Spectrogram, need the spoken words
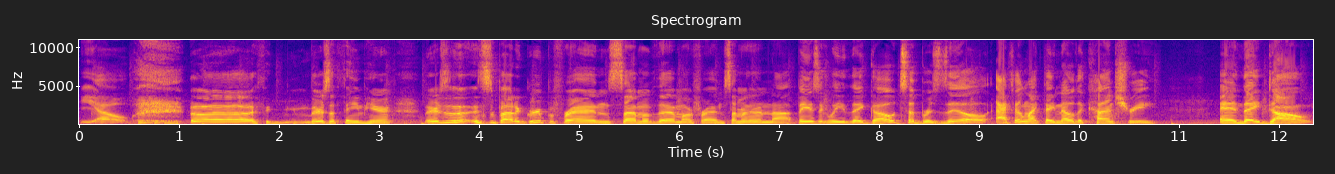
Yo, uh, there's a theme here. There's a, it's about a group of friends. Some of them are friends, some of them not. Basically, they go to Brazil acting like they know the country, and they don't.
